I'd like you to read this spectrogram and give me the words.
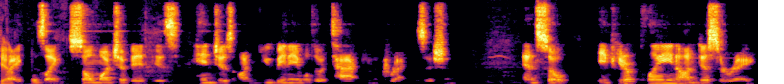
Yeah. Right? Because like so much of it is hinges on you being able to attack in the correct position. And so if you're playing on disarray,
